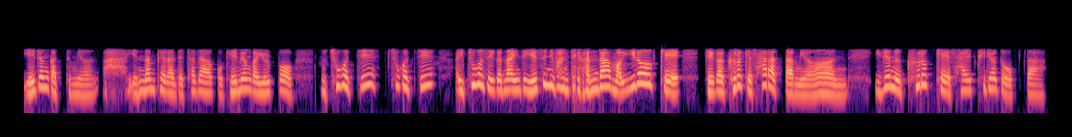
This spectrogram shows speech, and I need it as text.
예전 같으면 '아 옛 남편한테 찾아 갖고 계명과 율법 "너 죽었지? 죽었지? 아이 죽었으니까 나 인제 예수님한테 간다." 막 이렇게 제가 그렇게 살았다면 이제는 그렇게 살 필요도 없다.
